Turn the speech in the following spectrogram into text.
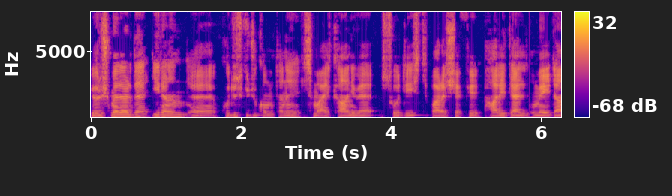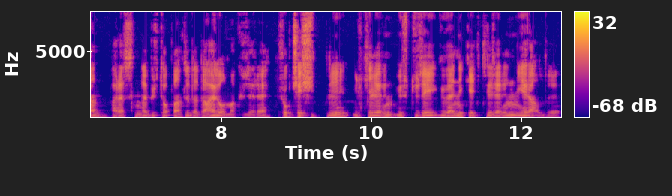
Görüşmelerde İran'ın e, Kudüs Gücü Komutanı İsmail Kani ve Suudi İstihbarat Şefi Halid El Humeydan arasında bir toplantı da dahil olmak üzere çok çeşitli ülkelerin üst düzey güvenlik yetkililerinin yer aldığı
